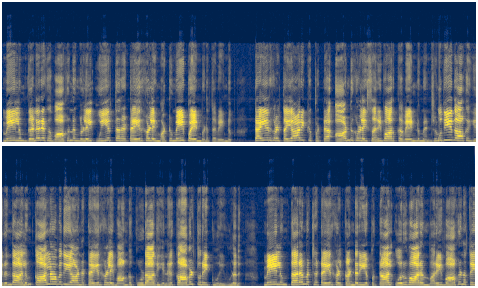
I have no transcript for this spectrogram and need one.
மேலும் கனரக வாகனங்களில் உயர்தர டயர்களை மட்டுமே பயன்படுத்த வேண்டும். டயர்கள் தயாரிக்கப்பட்ட ஆண்டுகளை சரிபார்க்க வேண்டும் என்றும் புதியதாக இருந்தாலும் காலாவதியான டயர்களை வாங்கக்கூடாது என காவல்துறை கூறியுள்ளது. மேலும் தரமற்ற டயர்கள் கண்டறியப்பட்டால் ஒரு வாரம் வரை வாகனத்தை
